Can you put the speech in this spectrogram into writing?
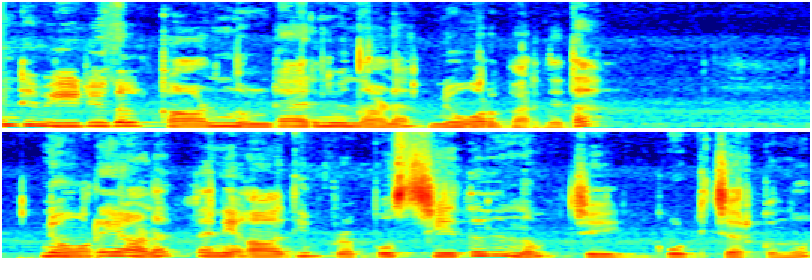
എന്റെ വീഡിയോകൾ കാണുന്നുണ്ടായിരുന്നു എന്നാണ് നോർ പറഞ്ഞത്. നോറയാണ് തന്നെ ആദ്യം പ്രപ്പോസ് ചെയ്തതെന്നും ജയ് കൂട്ടിച്ചേർക്കുന്നു.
